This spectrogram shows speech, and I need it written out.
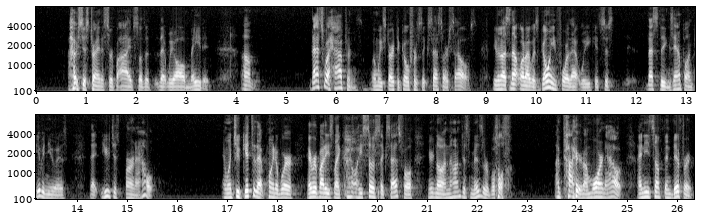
I was just trying to survive so that, that we all made it. Um, that's what happens when we start to go for success ourselves. Even though it's not what I was going for that week, it's just that's the example I'm giving you is that you just burn out. And once you get to that point of where everybody's like, oh, he's so successful. You're going, no, I'm just miserable. I'm tired. I'm worn out. I need something different.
